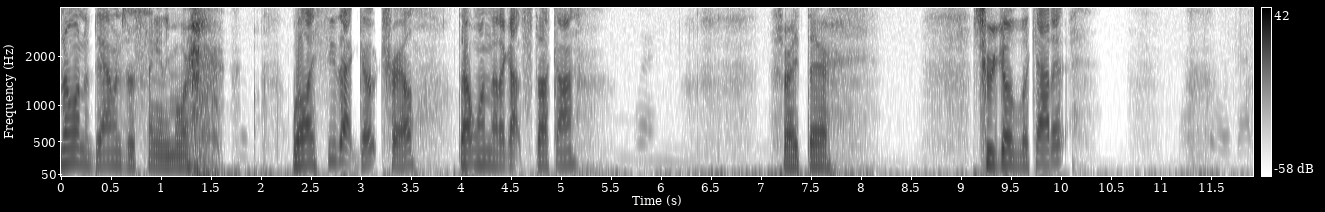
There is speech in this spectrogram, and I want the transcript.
I don't want to damage this thing anymore. well, I see that goat trail. That one that I got stuck on. Where? It's right there. Should we go look at it? I'll look at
